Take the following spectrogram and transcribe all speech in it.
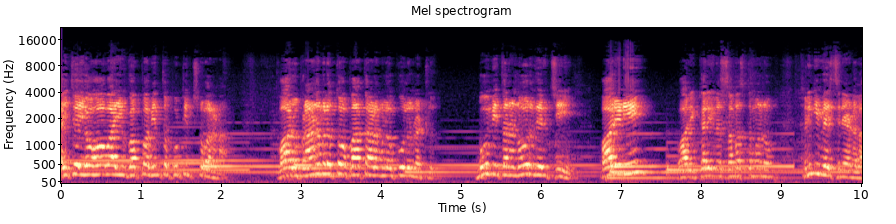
అయితే యహోవా ఈ గొప్ప వింత పుట్టించడం వలన వారు ప్రాణములతో పాతాళంలో కూలునట్లు భూమి తన నోరు తెరిచి వారిని వారి కలిగిన సమస్తమును మృంగివేసిన ఎడల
